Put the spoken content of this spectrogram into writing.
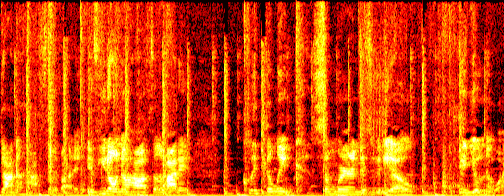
Y'all know how I feel about it. If you don't know how I feel about it, click the link somewhere in this video and you'll know why.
